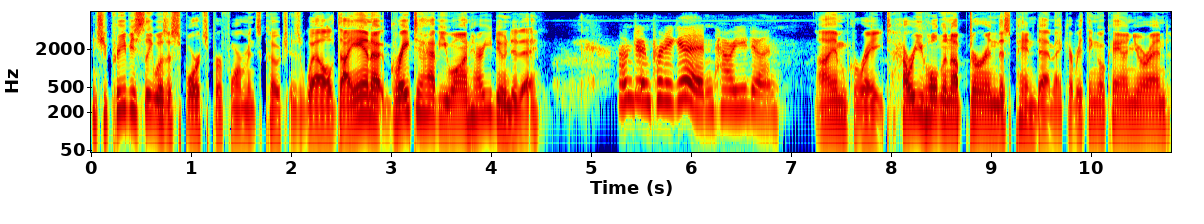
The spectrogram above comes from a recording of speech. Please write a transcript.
And she previously was a sports performance coach as well. Diana, great to have you on. How are you doing today? I'm doing pretty good. How are you doing? I am great. How are you holding up during this pandemic? Everything okay on your end?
